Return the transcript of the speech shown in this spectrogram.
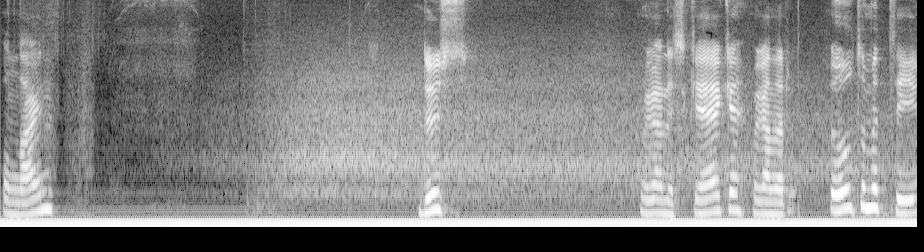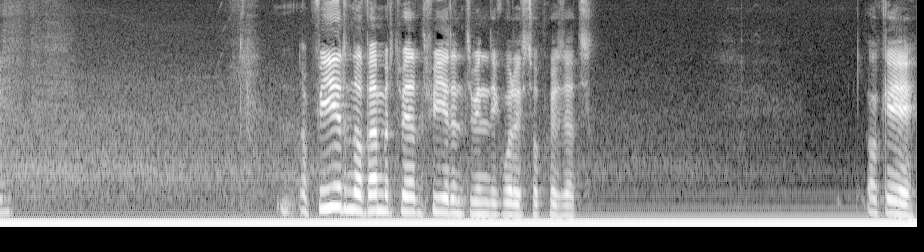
online. Dus we gaan eens kijken. We gaan naar Ultimate Team. Op 4 november 2024 wordt het opgezet. Oké. Okay.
